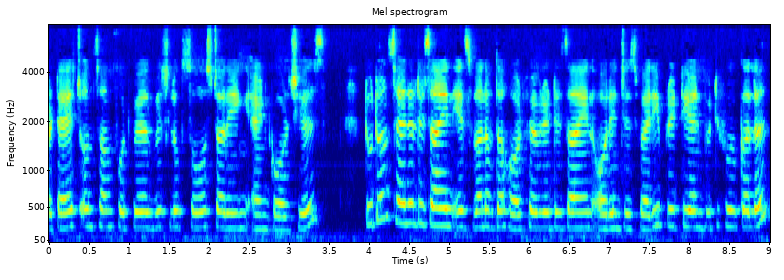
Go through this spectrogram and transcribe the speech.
attached on some footwear which look so stunning and gorgeous. Two-tone sandal design is one of the hot favorite design. Orange is very pretty and beautiful color.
